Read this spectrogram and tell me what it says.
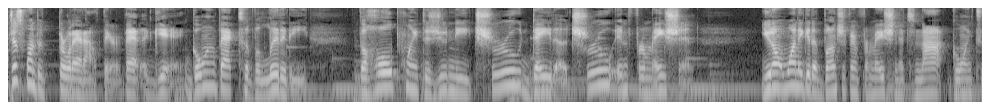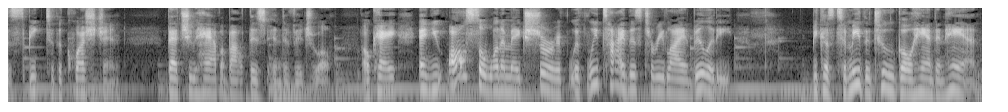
just wanted to throw that out there. That again, going back to validity, the whole point is you need true data, true information. You don't want to get a bunch of information that's not going to speak to the question that you have about this individual. Okay. And you also want to make sure if, if we tie this to reliability, because to me, the two go hand in hand.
